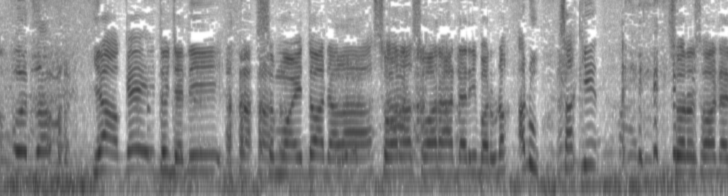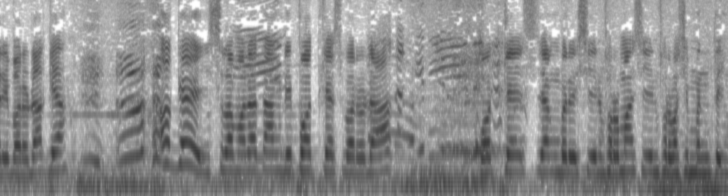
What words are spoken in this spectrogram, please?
Ampun sama. Ya oke itu jadi semua itu adalah suara-suara dari barudak. Aduh sakit. Suara-suara dari barudak ya. Oke selamat datang di podcast barudak. Podcast yang berisi informasi-informasi penting.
